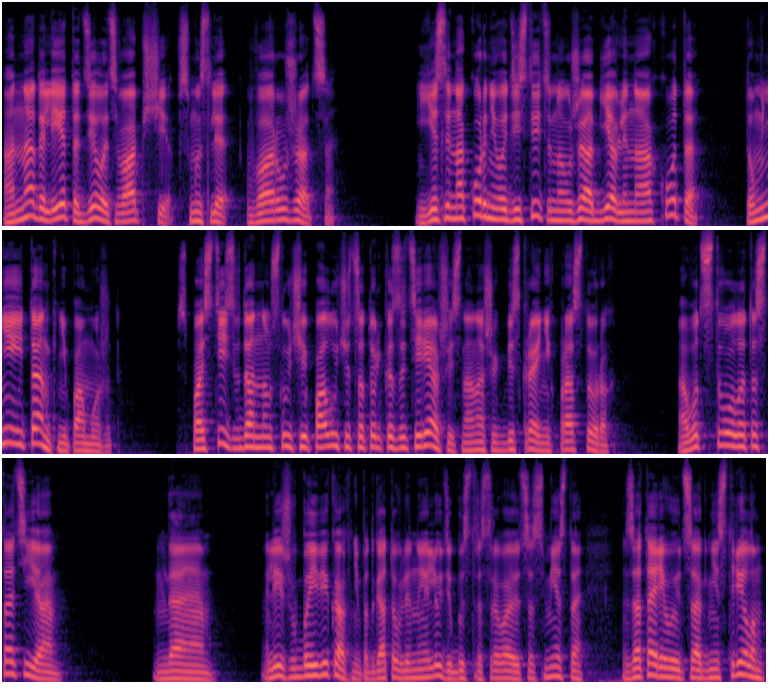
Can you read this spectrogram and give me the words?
А надо ли это делать вообще? В смысле, вооружаться? Если на Корнева действительно уже объявлена охота, то мне и танк не поможет. Спастись в данном случае получится только затерявшись на наших бескрайних просторах. А вот ствол — это статья. Да, лишь в боевиках неподготовленные люди быстро срываются с места, затариваются огнестрелом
